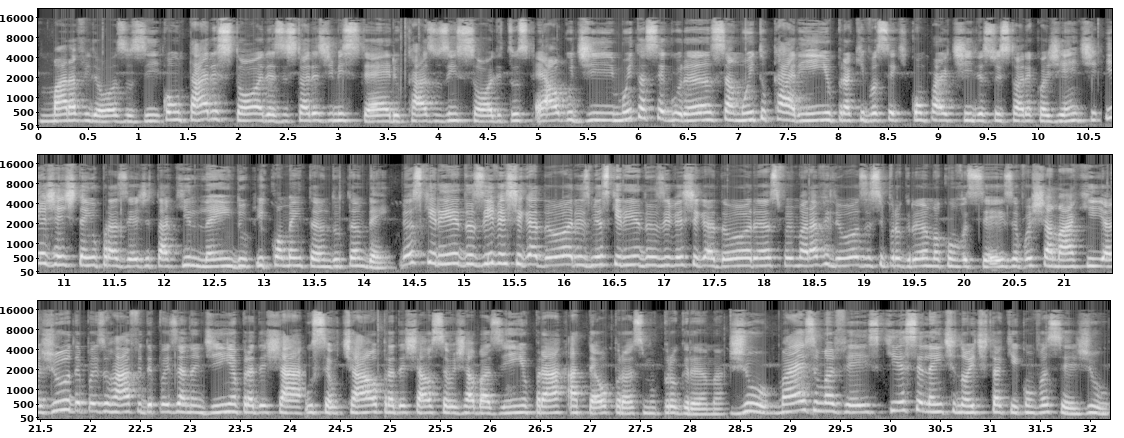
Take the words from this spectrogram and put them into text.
maravilhosos e contar histórias, histórias de mistério, casos insólitos, é algo de muita segurança, muito carinho para que você que compartilha sua história com a gente e a gente tem o prazer de estar aqui lendo e comentando também. Meus queridos investigadores, minhas queridas investigadoras, foi maravilhoso esse programa com vocês. Eu vou chamar aqui a Ju, depois o Rafa e depois a Nandinha para deixar o seu tchau, para deixar o seu jabazinho para até o próximo programa. Ju, mais uma vez, que excelente noite estar aqui com você, Ju.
